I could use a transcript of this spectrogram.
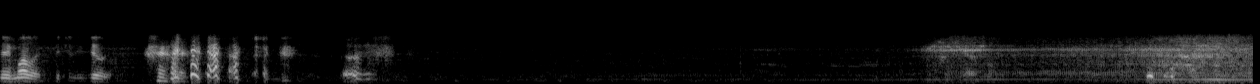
Эй, малый, ты что здесь делаешь?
